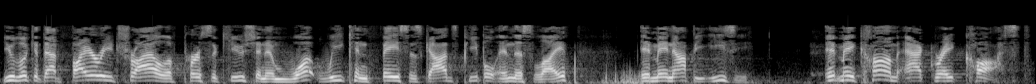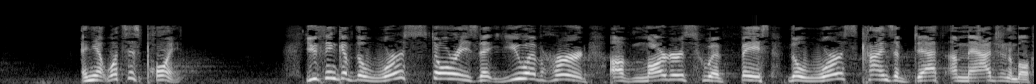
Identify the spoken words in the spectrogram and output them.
You look at that fiery trial of persecution and what we can face as God's people in this life, it may not be easy. It may come at great cost. And yet, what's his point? You think of the worst stories that you have heard of martyrs who have faced the worst kinds of death imaginable.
